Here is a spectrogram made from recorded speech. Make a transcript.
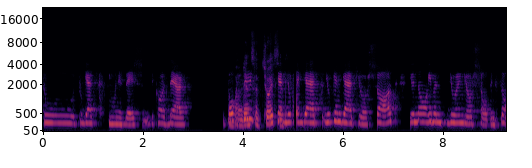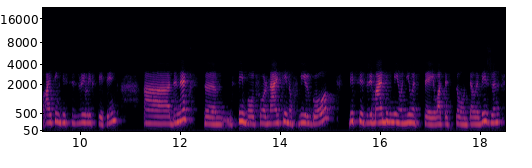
to to get immunization because there are boxes. Abundance of choices. You can, you can get you can get your shot. You know even during your shopping. So I think this is really fitting. Uh, the next um, symbol for 19 of Virgo this is reminding me on USA what I saw on television.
